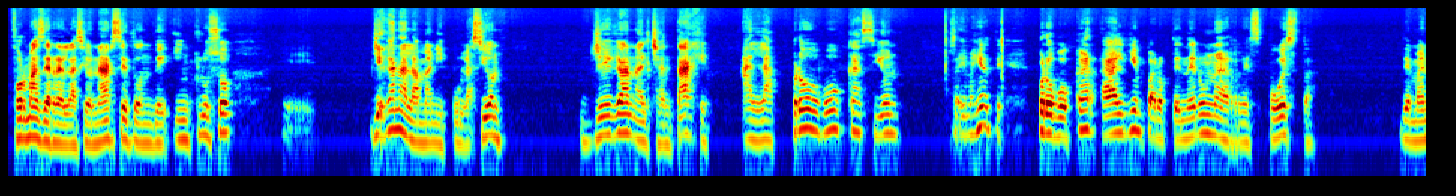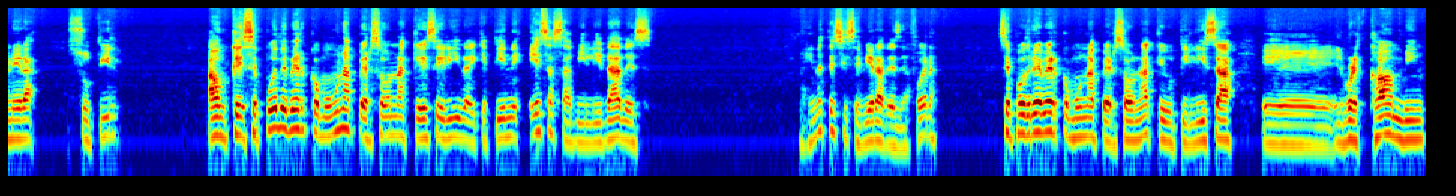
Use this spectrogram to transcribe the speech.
Formas de relacionarse donde incluso eh, llegan a la manipulación, llegan al chantaje, a la provocación. O sea, imagínate, provocar a alguien para obtener una respuesta de manera sutil aunque se puede ver como una persona que es herida y que tiene esas habilidades, imagínate si se viera desde afuera. Se podría ver como una persona que utiliza eh, el breadcrumbing,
